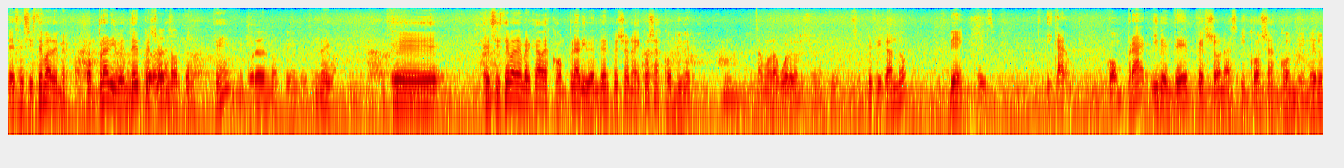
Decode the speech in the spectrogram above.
es el sistema de mercado. Comprar y vender En Corea personas. del Norte, ¿no? ¿Qué? En Corea del Norte y en Rusia. da igual. Eh, el sistema de mercado es comprar y vender personas y cosas con dinero. Estamos de acuerdo en eso, ¿no? Simplificando. Bien. Sí. Y claro, comprar y vender personas y cosas con dinero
